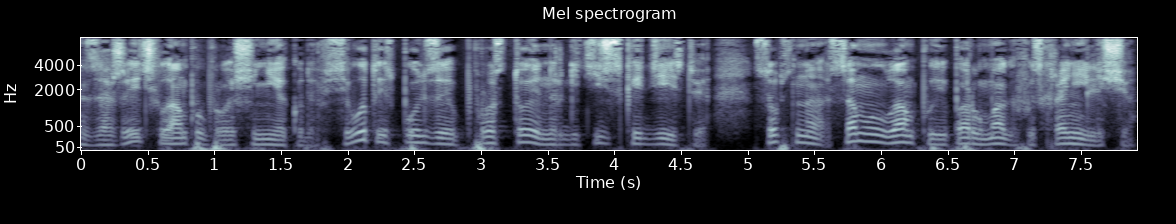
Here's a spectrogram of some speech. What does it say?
зажечь лампу проще некуда, всего-то используя простое энергетическое действие, собственно, самую лампу и пару магов из хранилища.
